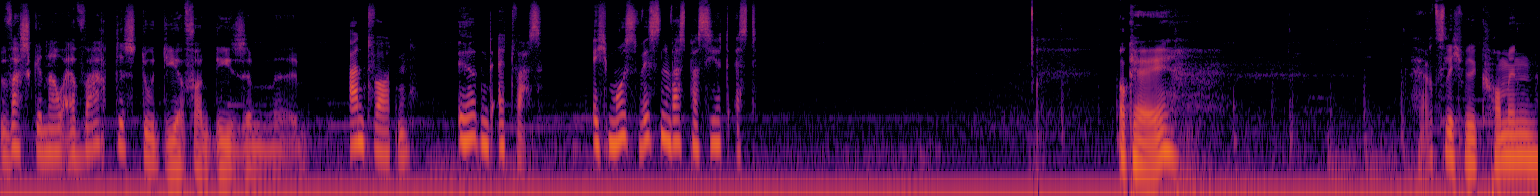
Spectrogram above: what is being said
Was genau erwartest du dir von diesem... Äh, Antworten. Irgendetwas. Ich muss wissen, was passiert ist. Okay. Herzlich willkommen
